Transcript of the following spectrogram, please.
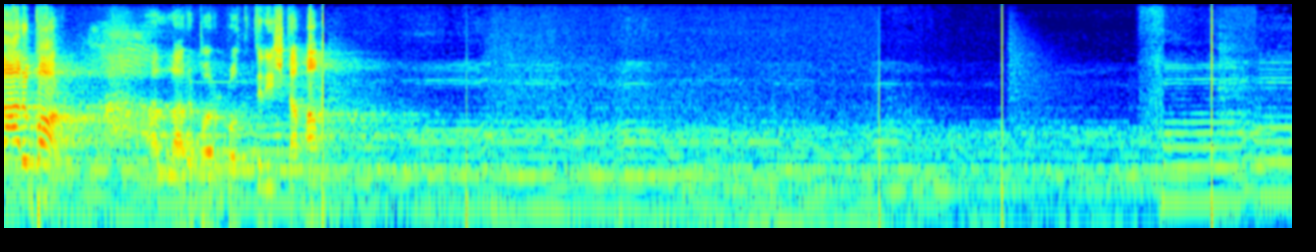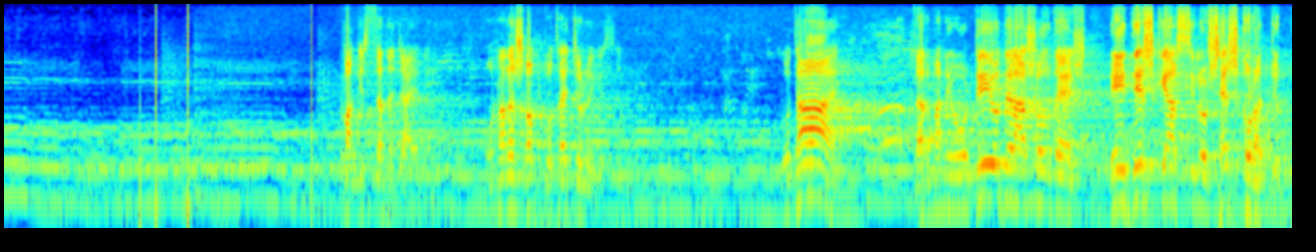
কার উপর? আল্লাহর উপর। বত্রিশটা মাম পাকিস্তানে যায়নি। ওনারা সব কোথায় চলে গেছে? কোথায়? তার মানে ওটাই ওদের আসল দেশ। এই দেশকে আসছিল শেষ করার জন্য।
